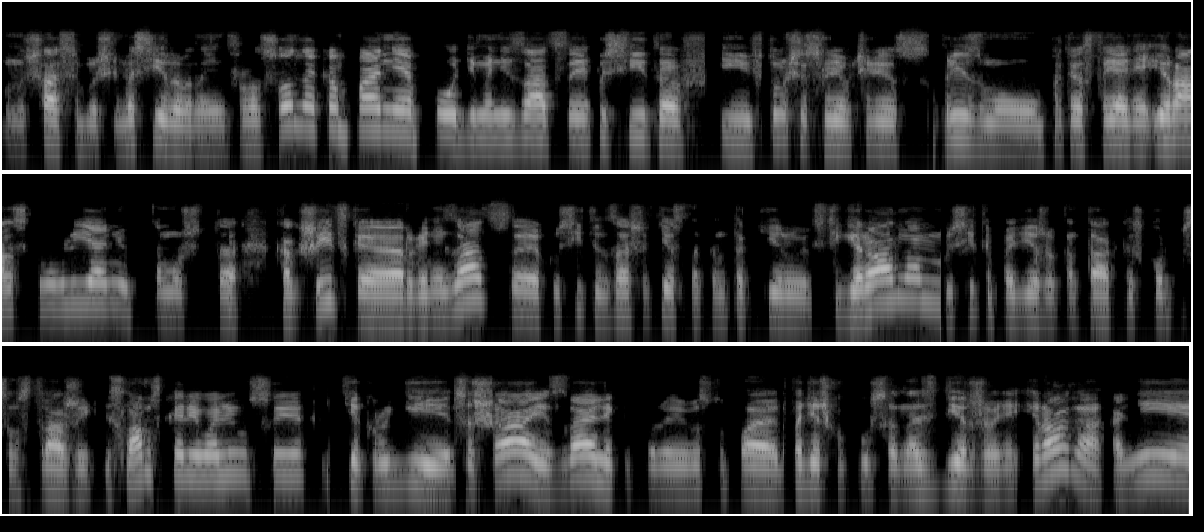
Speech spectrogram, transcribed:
началась очень массированная информационная кампания по демонизации хуситов, и в том числе через призму противостояния иранскому влиянию, потому что как шиитская организация, хуситы достаточно тесно контактируют с Тегераном, хуситы поддерживают контакты с корпусом стражей исламской революции. И те круги США, Израиля, которые выступают в поддержку курса на сдерживание Ирана, они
